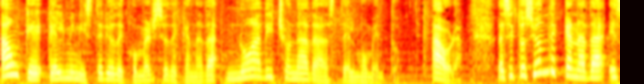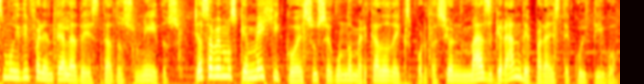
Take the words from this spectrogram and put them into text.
aunque el Ministerio de Comercio de Canadá no ha dicho nada hasta el momento. Ahora, la situación de Canadá es muy diferente a la de Estados Unidos. Ya sabemos que México es su segundo mercado de exportación más grande para este cultivo.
